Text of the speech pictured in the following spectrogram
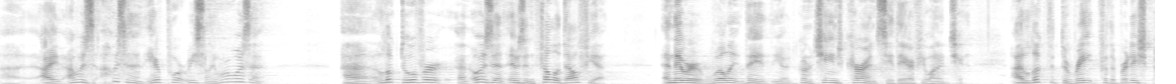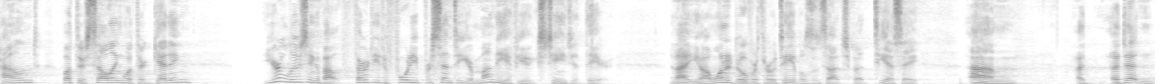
Uh, I, I, was, I was in an airport recently. Where was it? Uh, I looked over, and it was, in, it was in Philadelphia, and they were willing, they, you know, going to change currency there if you wanted to. I looked at the rate for the British pound, what they're selling, what they're getting. You're losing about 30 to 40% of your money if you exchange it there. And I, you know, I wanted to overthrow tables and such, but TSA, um, I, I didn't.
